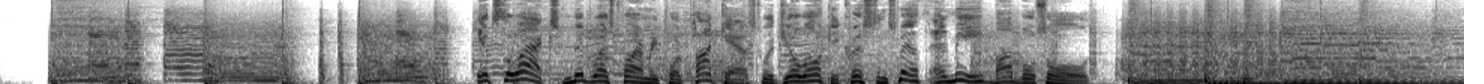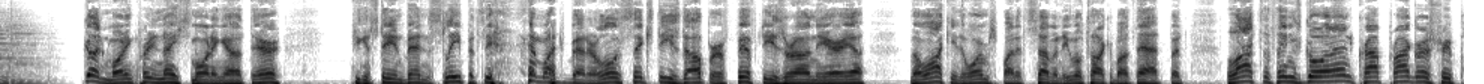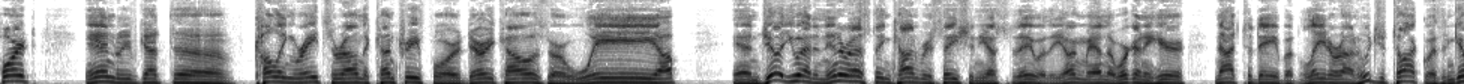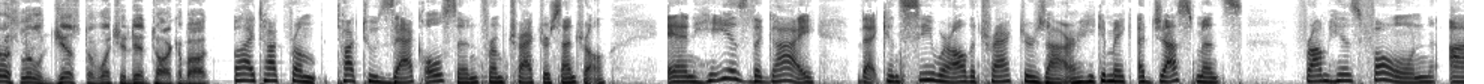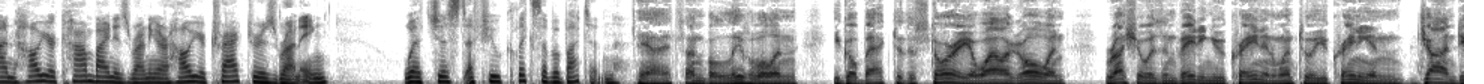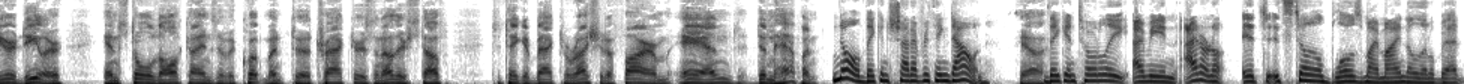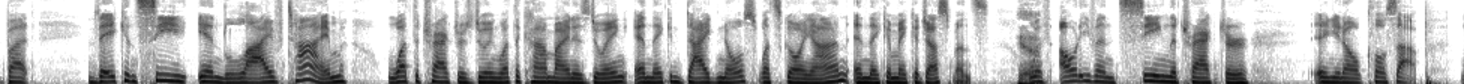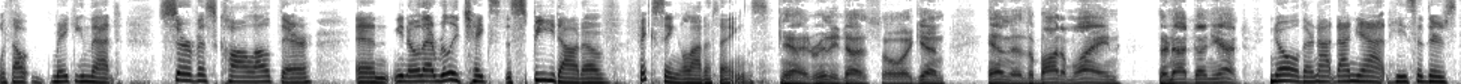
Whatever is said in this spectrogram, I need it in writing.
It's the Wax Midwest Farm Report podcast with Joe Welke, Kristen Smith, and me, Bob Bosold. Good morning. Pretty nice morning out there. If you can stay in bed and sleep, it's that much better. Low 60s to upper 50s around the area. Milwaukee, the warm spot at 70. We'll talk about that. But lots of things going on. Crop progress report. And we've got uh, culling rates around the country for dairy cows are way up. And Jill, you had an interesting conversation yesterday with a young man that we're going to hear not today, but later on. Who'd you talk with? And give us a little gist of what you did talk about. Well, I talked from talked to Zach Olson from Tractor Central, and he is the guy that can see where all the tractors are. He can make adjustments from his phone on how your combine is running or how your tractor is running with just a few clicks of a button. Yeah, it's unbelievable. And you go back to the story a while ago when Russia was invading Ukraine and went to a Ukrainian John Deere dealer and stole all kinds of equipment, uh, tractors and other stuff to take it back to Russia to farm and it didn't happen. No, they can shut everything down. Yeah. They can totally I mean, I don't know, it it still blows my mind a little bit, but they can see in live time what the tractor is doing, what the combine is doing, and they can diagnose what's going on and they can make adjustments Yeah. without even seeing the tractor, uh, you know, close up, without making that service call out there. And, you know, that really takes the speed out of fixing a lot of things. Yeah, it really does. So again, and the, the bottom line, they're not done yet. No, they're not done yet. He said there's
